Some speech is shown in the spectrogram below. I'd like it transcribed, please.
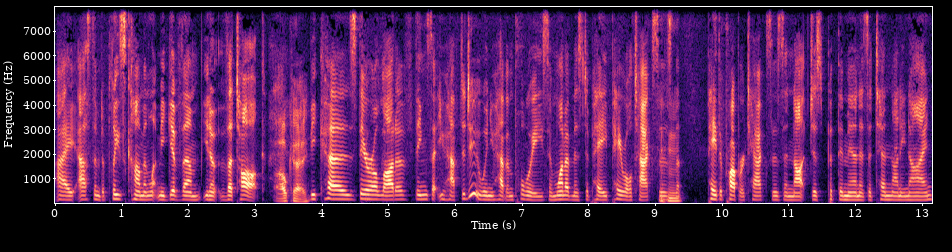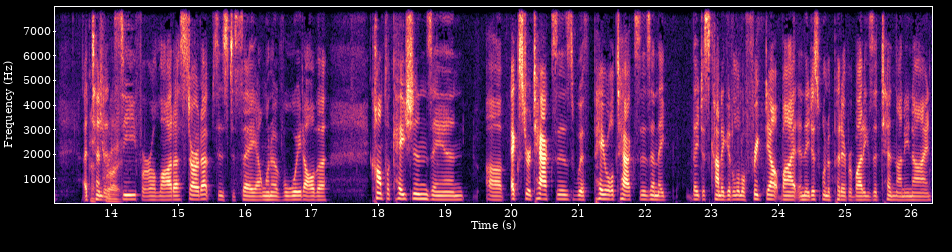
I ask them to please come and let me give them, you know, the talk. Okay. Because there are a lot of things that you have to do when you have employees, and one of them is to pay payroll taxes, the, pay the proper taxes, and not just put them in as a 1099. A right. tendency for a lot of startups is to say, I want to avoid all the complications and uh, extra taxes with payroll taxes, and they they just kind of get a little freaked out by it, and they just want to put everybody's a 1099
